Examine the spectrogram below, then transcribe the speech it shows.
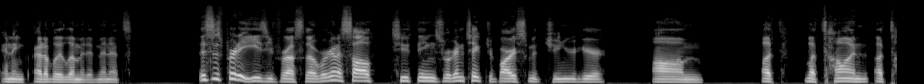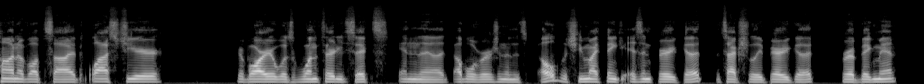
in incredibly limited minutes. This is pretty easy for us, though. We're going to solve two things. We're going to take Jabari Smith Jr. here. Um, a, a ton, a ton of upside. Last year, Jabari was 136 in the double version of this build, which you might think isn't very good. It's actually very good for a big man.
